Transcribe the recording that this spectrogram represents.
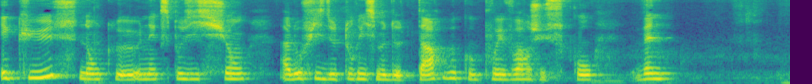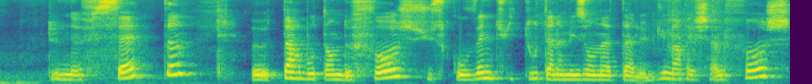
Ecus, donc euh, une exposition à l'Office de tourisme de Tarbes, que vous pouvez voir jusqu'au 29-7. Euh, Tarbes au temps de Foch, jusqu'au 28 août à la maison natale du maréchal Foch.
